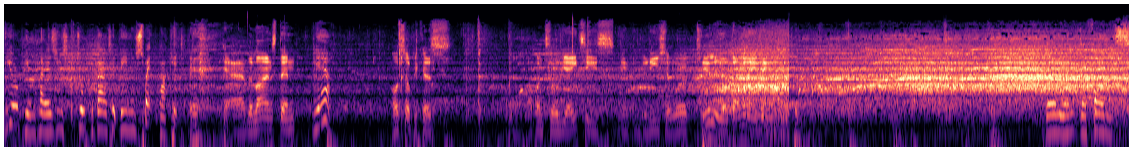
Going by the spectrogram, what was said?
the European players used to talk about it being a sweat bucket. Yeah, the Lions Den Yeah. also because uh, up until the 80s, I mean, Indonesia were clearly dominating. Brilliant defence.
